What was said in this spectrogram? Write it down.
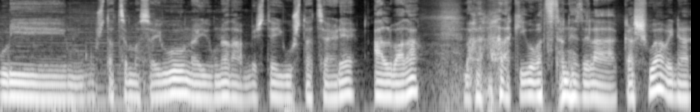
guri gustatzen bazaigu, nahi duguna da beste gustatzea ere, alba da, badakigu batzutan ez dela kasua, baina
